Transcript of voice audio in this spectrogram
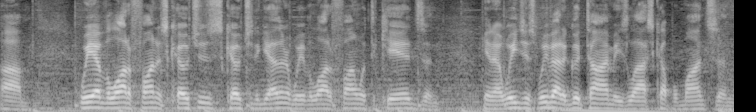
Um, we have a lot of fun as coaches coaching together. We have a lot of fun with the kids, and you know, we just we've had a good time these last couple months, and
